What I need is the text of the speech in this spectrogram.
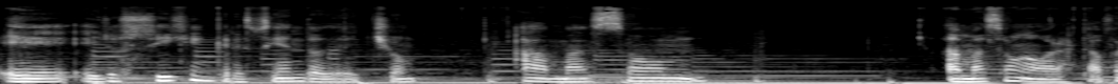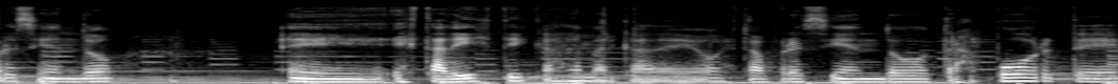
Eh, ellos siguen creciendo, de hecho, Amazon Amazon ahora está ofreciendo eh, estadísticas de mercadeo, está ofreciendo transporte,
